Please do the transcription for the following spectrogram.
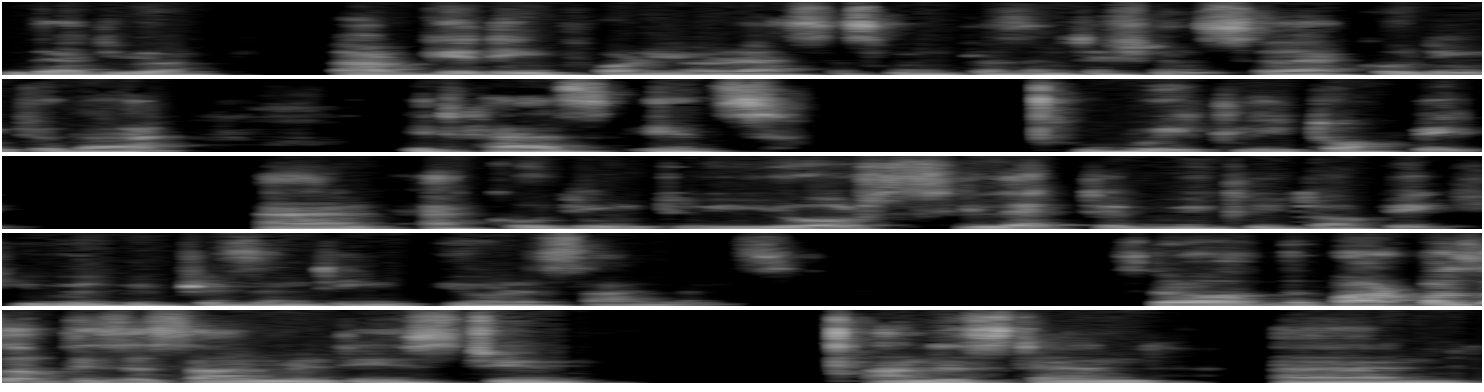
that you are getting for your assessment presentation. So according to that, it has its weekly topic and according to your selected weekly topic, you will be presenting your assignments. So the purpose of this assignment is to understand and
